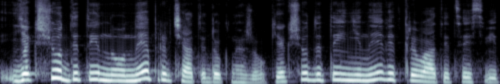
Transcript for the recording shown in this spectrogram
якщо дитину не привчати до книжок, якщо дитині не відкривати цей світ,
